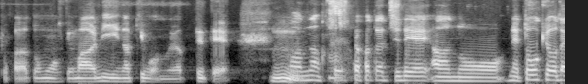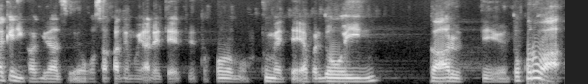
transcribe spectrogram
とかだと思うんですけど、まあ、アリーナ規模のやってて、うんまあ、なんかそういった形で、あの、ね、東京だけに限らず大阪でもやれてっていうところも含めて、やっぱり動員があるっていうところは、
